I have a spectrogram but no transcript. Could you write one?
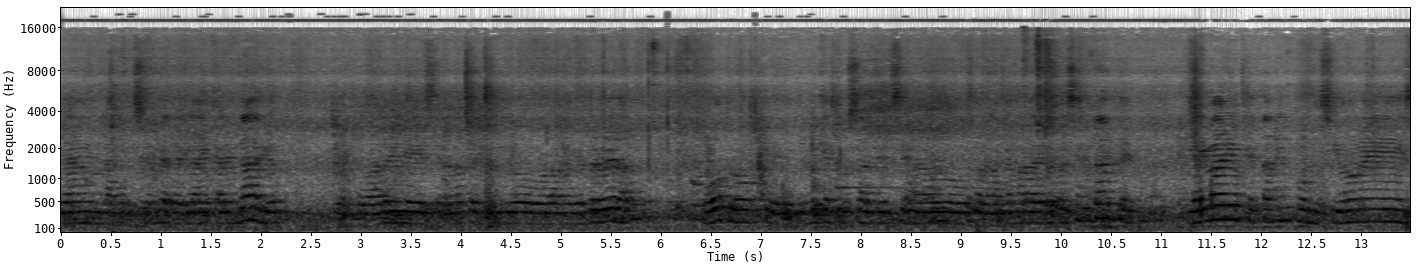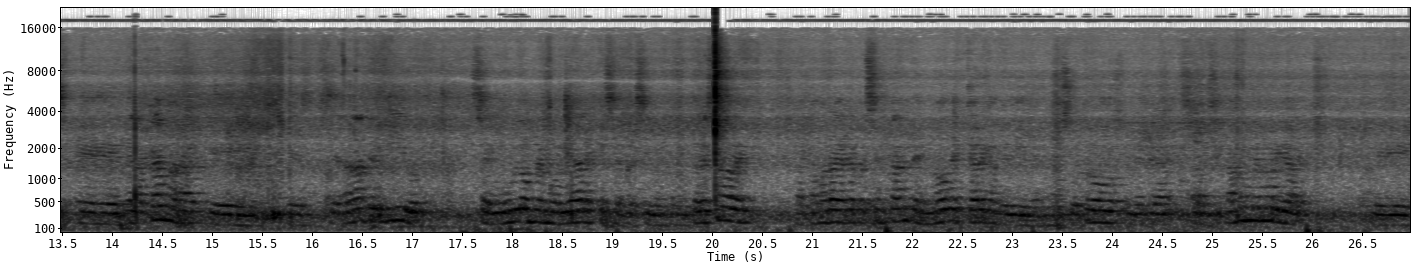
ya en la comisión de reglas y calendario, los cuales serán atendidos a la brevedad. Otros que tienen que cruzar del Senado para la Cámara de Representantes y hay varios que están en comisiones eh, de la Cámara que, serán atendidos según los memoriales que se reciben. Como ustedes saben, la Cámara de Representantes no descarga medidas. Nosotros solicitamos memoriales eh,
